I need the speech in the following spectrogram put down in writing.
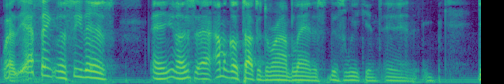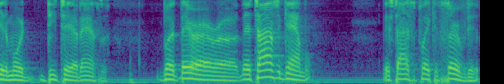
Well, yeah, I think. Well, see, there's, and you know, this, uh, I'm gonna go talk to DaRon Bland this this week and, and get a more detailed answer. But there are uh, there are times to gamble. There's times to play conservative.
